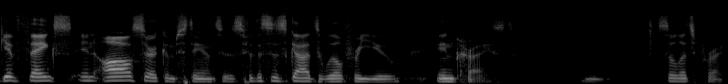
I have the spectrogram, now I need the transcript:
give thanks in all circumstances, for this is God's will for you in Christ. So let's pray.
